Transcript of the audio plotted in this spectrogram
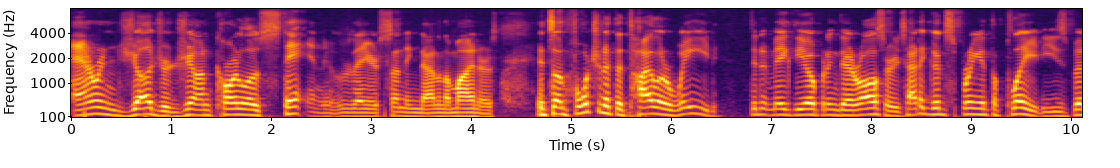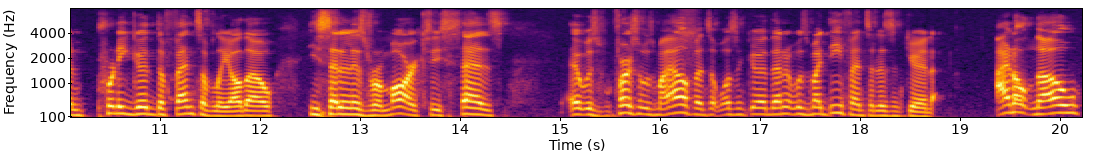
Aaron Judge or Giancarlo Stanton who they are sending down in the minors. It's unfortunate that Tyler Wade didn't make the opening day roster. He's had a good spring at the plate. He's been pretty good defensively, although he said in his remarks, he says it was first it was my offense it wasn't good, then it was my defense it isn't good. I don't know,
